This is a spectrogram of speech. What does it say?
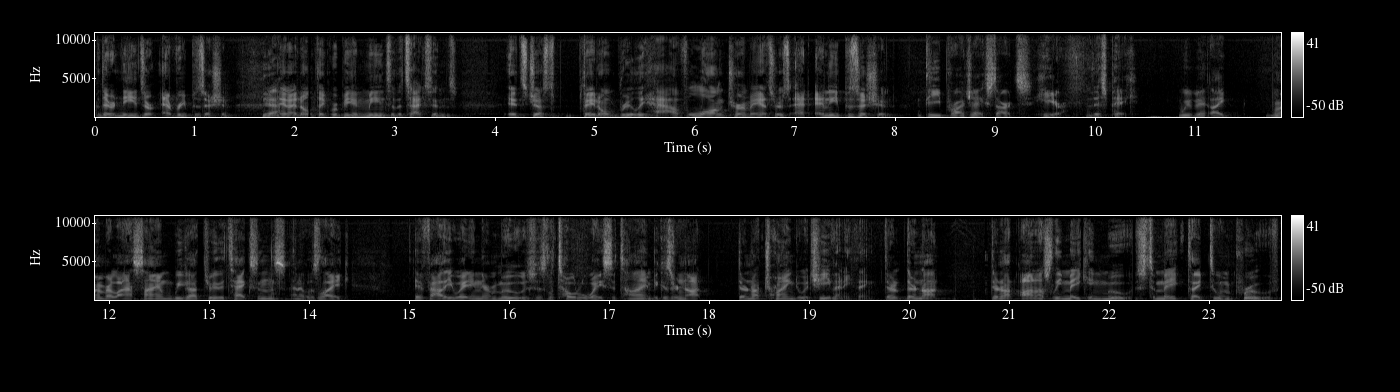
their needs are every position. Yeah. And I don't think we're being mean to the Texans. It's just they don't really have long term answers at any position. The project starts here, this pick. We've been like, remember last time we got through the Texans and it was like evaluating their moves is a total waste of time because they're not they're not trying to achieve anything. They're they're not they're not honestly making moves to make like to improve.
